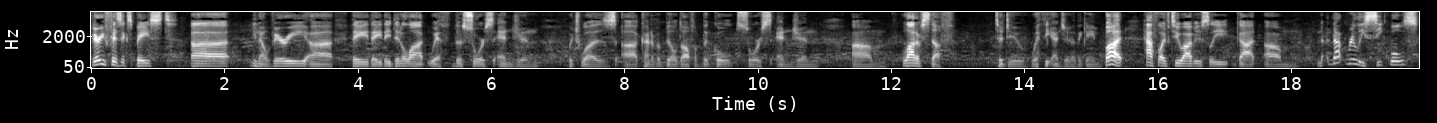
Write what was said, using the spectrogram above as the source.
very physics-based. Uh, you know, very. Uh, they they they did a lot with the Source engine which was kind of a build off of the Gold Source engine. Um, a lot of stuff to do with the engine of the game. But Half Life 2 obviously got um, n- not really sequels,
